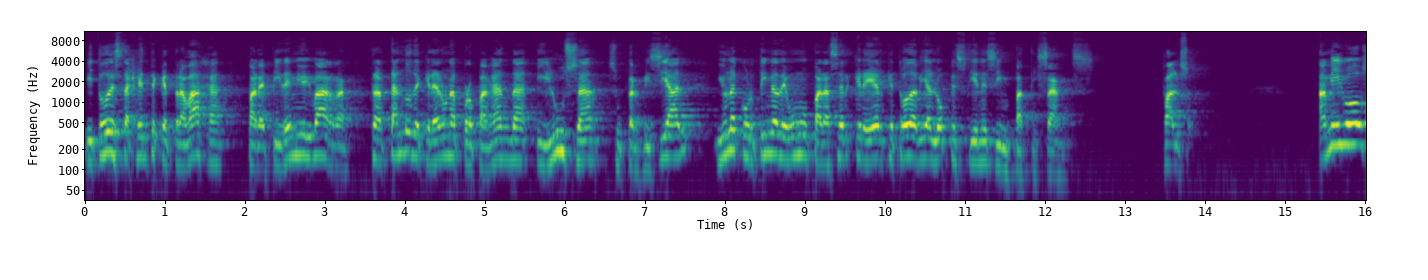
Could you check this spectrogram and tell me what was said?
y toda esta gente que trabaja para Epidemio Ibarra, tratando de crear una propaganda ilusa, superficial y una cortina de humo para hacer creer que todavía López tiene simpatizantes. Falso. Amigos,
